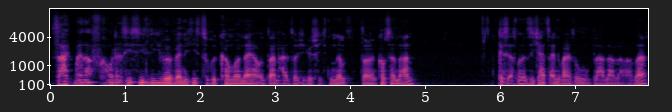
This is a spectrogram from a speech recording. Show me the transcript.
sag meiner Frau, dass ich sie liebe, wenn ich nicht zurückkomme. Naja, und dann halt solche Geschichten, ne? Dann kommst du dann da an, kriegst erstmal eine Sicherheitseinweisung, bla bla bla bla,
